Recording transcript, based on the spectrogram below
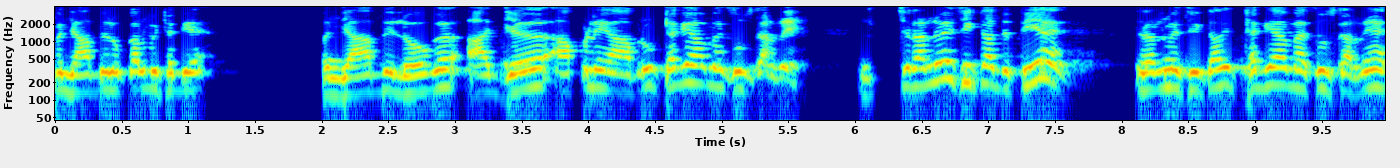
ਪੰਜਾਬ ਦੇ ਲੋਕਾਂ ਨੂੰ ਵੀ ਠੱਗਿਆ। ਪੰਜਾਬ ਦੇ ਲੋਕ ਅੱਜ ਆਪਣੇ ਆਪ ਨੂੰ ਠੱਗਿਆ ਮਹਿਸੂਸ ਕਰਦੇ 94 ਸੀਟਾਂ ਦਿੱਤੀਆਂ 94 ਸੀਟਾਂ ਦੀ ਠੱਗਿਆ ਮਹਿਸੂਸ ਕਰਦੇ ਆ।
